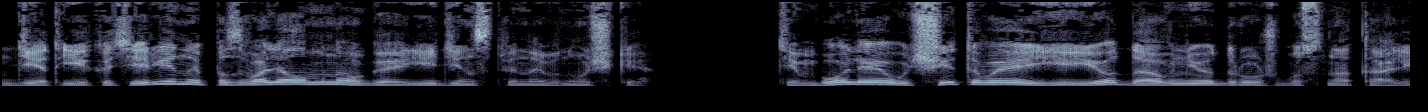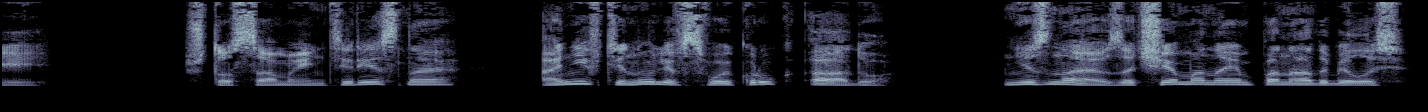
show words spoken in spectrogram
Дед Екатерины позволял многое единственной внучке, тем более учитывая ее давнюю дружбу с Натальей. Что самое интересное, они втянули в свой круг Аду. Не знаю, зачем она им понадобилась.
